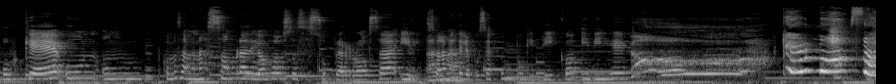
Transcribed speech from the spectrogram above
Busqué un, un ¿cómo se llama? Una sombra de ojos súper rosa y Ajá. solamente le puse un poquitico y dije, ¡Oh, ¡qué hermosa!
